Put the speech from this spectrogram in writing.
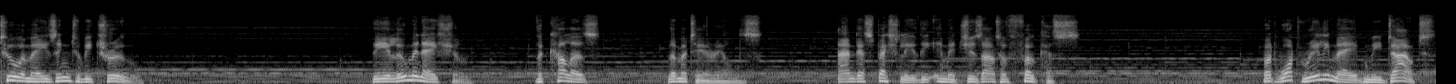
too amazing to be true. The illumination, the colors, the materials, and especially the images out of focus. But what really made me doubt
